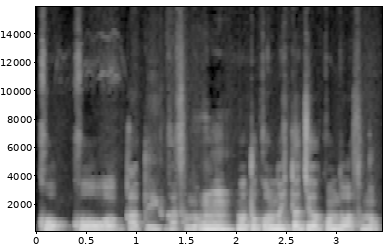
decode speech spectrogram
こ黄河というかその、うんのところの人たちが今度はその、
